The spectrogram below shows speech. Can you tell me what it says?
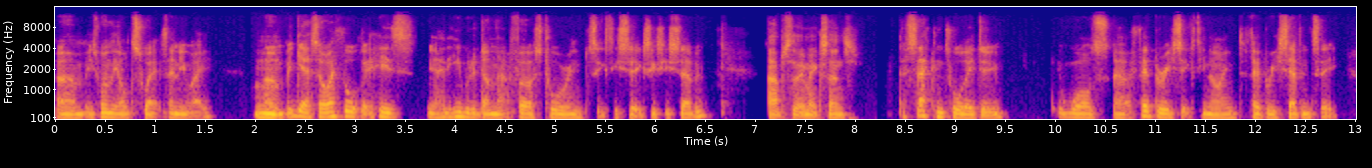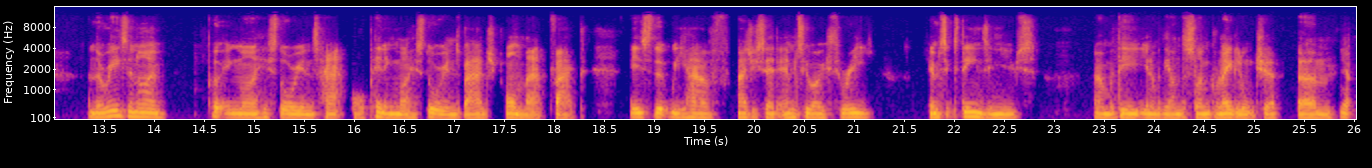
Um, he's one of the old sweats anyway. Mm. Um, but yeah, so I thought that his, you know, he would have done that first tour in 66, 67. Absolutely makes sense. The second tour they do was uh, February 69 to February 70. And the reason I'm putting my historian's hat or pinning my historian's badge on that fact is that we have, as you said, M203 M16s in use um, with the, you know, with the underslung grenade launcher. Um, Yep.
